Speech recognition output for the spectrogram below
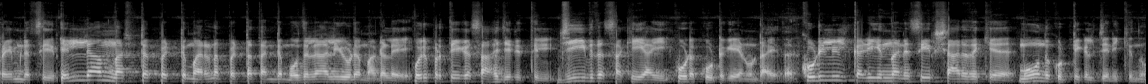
പ്രേം നസീർ എല്ലാം നഷ്ടപ്പെട്ട് മരണപ്പെട്ട തന്റെ മുതലാളിയുടെ മകളെ ഒരു പ്രത്യേക സാഹചര്യത്തിൽ ജീവിത സഖി സഖിയായി കൂടെ കൂട്ടുകയാണ് ഉണ്ടായത്. കുടിലിൽ കഴിയുന്ന നസീർ ശാരദയ്ക്ക് മൂന്ന് കുട്ടികൾ ജനിക്കുന്നു.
